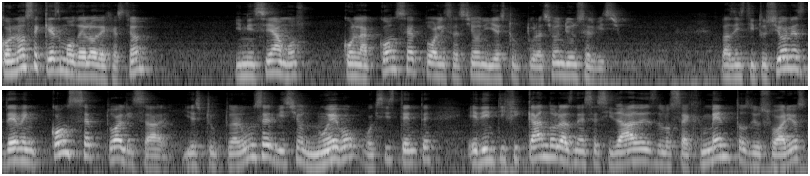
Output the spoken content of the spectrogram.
Conoce qué es modelo de gestión. Iniciamos con la conceptualización y estructuración de un servicio. Las instituciones deben conceptualizar y estructurar un servicio nuevo o existente identificando las necesidades de los segmentos de usuarios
